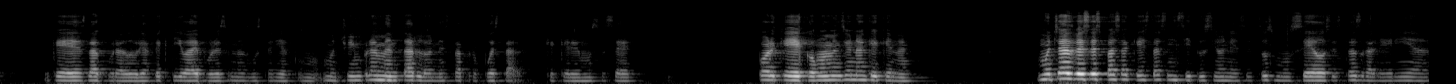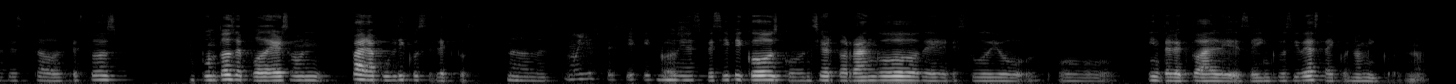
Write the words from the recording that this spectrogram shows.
que es la curaduría afectiva y por eso nos gustaría como mucho implementarlo en esta propuesta que queremos hacer. Porque como menciona Kekena, muchas veces pasa que estas instituciones, estos museos, estas galerías, estos, estos puntos de poder son para públicos selectos, nada más. Muy específicos. Muy específicos, con cierto rango de estudios o intelectuales e inclusive hasta económicos, ¿no?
